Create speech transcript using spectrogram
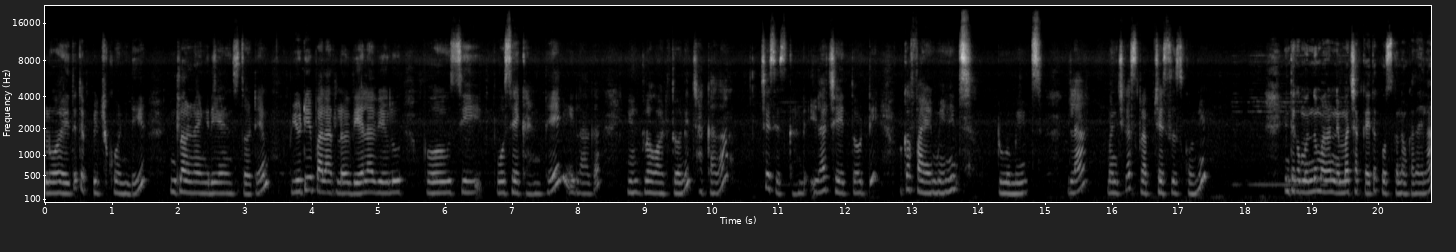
గ్లో అయితే తెప్పించుకోండి. ఇంట్లో ఉన్న ఇంగ్రీడియంట్స్ తోటే. బ్యూటీ పార్లర్లో వేల వేలు పోసి పోసే కంటే ఇలాగా ఇంట్లో వాటితోనే చక్కగా చేసేసుకోండి. ఇలా చేతితోటి ఒక ఫైవ్ మినిట్స్ టూ మినిట్స్ ఇలా మంచిగా స్క్రబ్ చేసేసుకొని ఇంతకుముందు మనం నిమ్మ చెక్క అయితే కోసుకున్నాం కదా ఇలా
